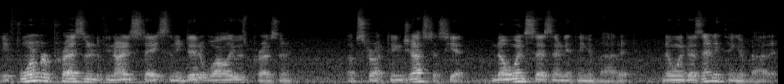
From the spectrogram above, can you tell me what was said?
a former president of the United States, and he did it while he was president, obstructing justice. Yet no one says anything about it. No one does anything about it.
